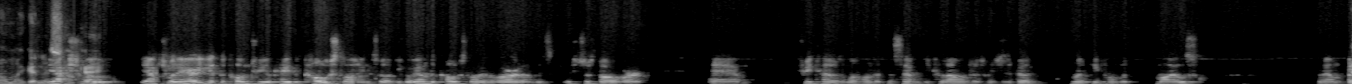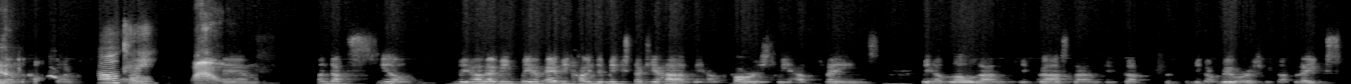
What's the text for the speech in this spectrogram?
Oh my goodness. The Okay. actual the actual area of the country, okay, the coastline. So if you go down the coastline of Ireland, it's it's just over um 3,170 kilometers, which is about 1,900 miles around, around the coastline. Okay. Wow. Um, and that's you know we have every we have every kind of mix that you have. We have forest, we have plains, we have lowlands, we've grasslands, we've got we've got rivers, we've got lakes,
